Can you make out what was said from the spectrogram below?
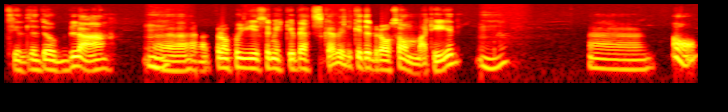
till det dubbla. Mm. Eh, för de får ge sig mycket vätska vilket är bra sommartid. Mm. Eh, ja.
